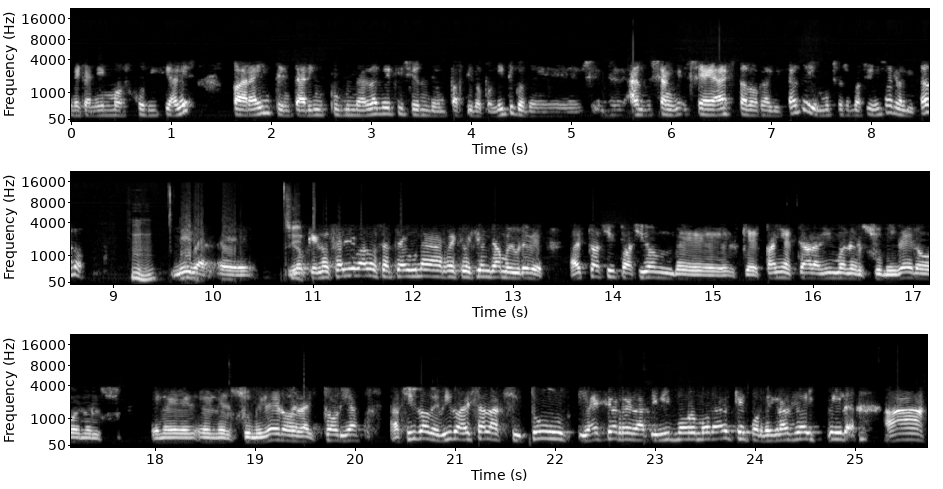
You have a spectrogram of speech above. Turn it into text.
mecanismos judiciales para intentar impugnar la decisión de un partido político. De, se, ha estado realizando y en muchas ocasiones se ha realizado. Mira, eh, lo que nos ha llevado a hacer una reflexión ya muy breve a esta situación de que España está ahora mismo en el sumidero, en el en el, en el sumidero de la historia ha sido debido a esa laxitud y a ese relativismo moral que por desgracia ha,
